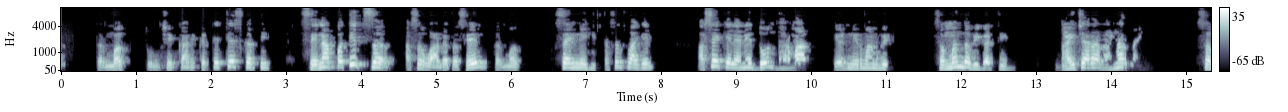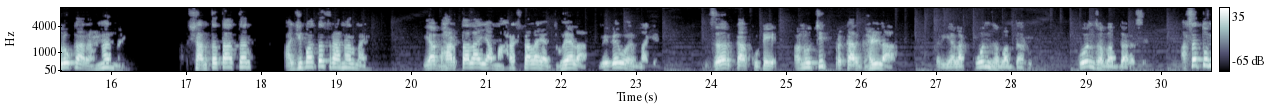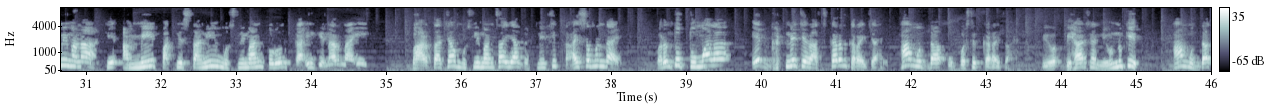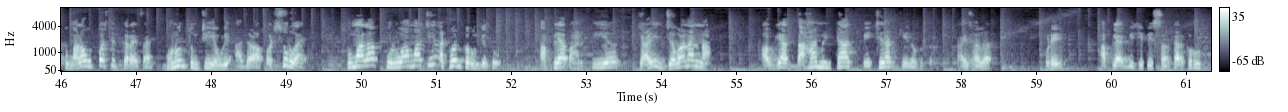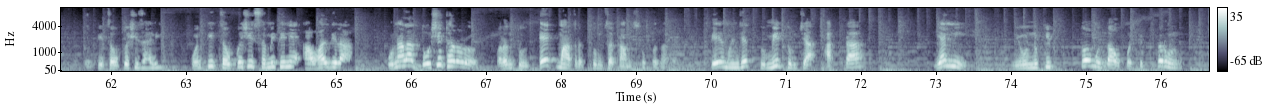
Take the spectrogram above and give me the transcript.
तर मग तुमचे कार्यकर्ते तेच करतील. सेनापतीच जर असं वागत असेल तर मग सैन्यही तसंच वागेल. असे केल्याने दोन धर्मात तेढ निर्माण होईल. संबंध बिघडतील. भाईचारा राहणार नाही. सलोखा राहणार नाही. शांतता तर अजिबातच राहणार नाही. या भारताला या महाराष्ट्राला या धुळ्याला वेगळे वळण लागेल. जर का कुठे अनुचित प्रकार घडला तर याला कोण जबाबदार हो कोण जबाबदार असेल? असं तुम्ही म्हणा की आम्ही पाकिस्तानी मुस्लिमांकडून काही घेणार नाही. भारताच्या मुस्लिमांचा या घटनेशी काय संबंध आहे? परंतु तुम्हाला एक घटनेचे राजकारण करायचे आहे. हा मुद्दा उपस्थित करायचा आहे. बिहारच्या निवडणुकीत हा मुद्दा तुम्हाला उपस्थित करायचा आहे. म्हणून तुमची एवढी आदळापट सुरू आहे. तुम्हाला पुलवामाची आठवण करून देतो. आपल्या भारतीय चाळीस जवानांना अवघ्या दहा मिनिटात बेचिराग केलं होतं. काय झालं? पुढे आपल्या बी जे पी सरकारकडून कोणती चौकशी झाली? कोणती चौकशी समितीने अहवाल दिला? कुणाला दोषी ठरवलं? परंतु एक मात्र तुमचं काम सोपं झालं. ते म्हणजे तुम्ही तुमच्या अक्का यांनी निवडणुकीत तो मुद्दा उपस्थित करून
